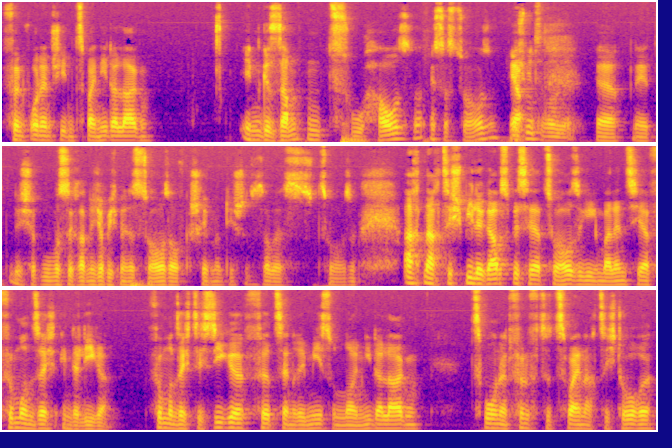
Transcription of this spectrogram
Fünf Unentschieden, zwei Niederlagen. Im Gesamten zu Hause. Ist das zu Hause? Ich bin zu Hause. Ja, nee, ich wusste gerade nicht, ob ich mir das zu Hause aufgeschrieben habe, die Stadt ist, aber es ist zu Hause. 88 Spiele gab es bisher zu Hause gegen Valencia, 65 in der Liga. 65 Siege, 14 Remis und 9 Niederlagen, 205 zu 82 Tore.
